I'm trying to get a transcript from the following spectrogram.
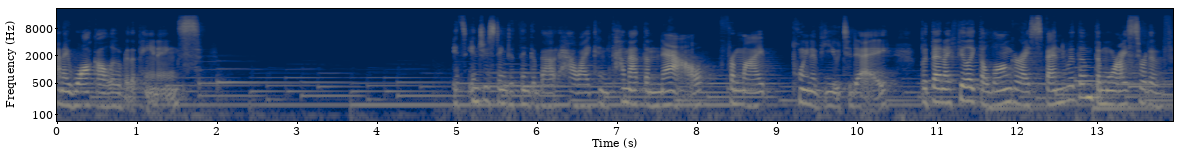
and I walk all over the paintings. it's interesting to think about how I can come at them now from my point of view today. But then I feel like the longer I spend with them, the more I sort of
